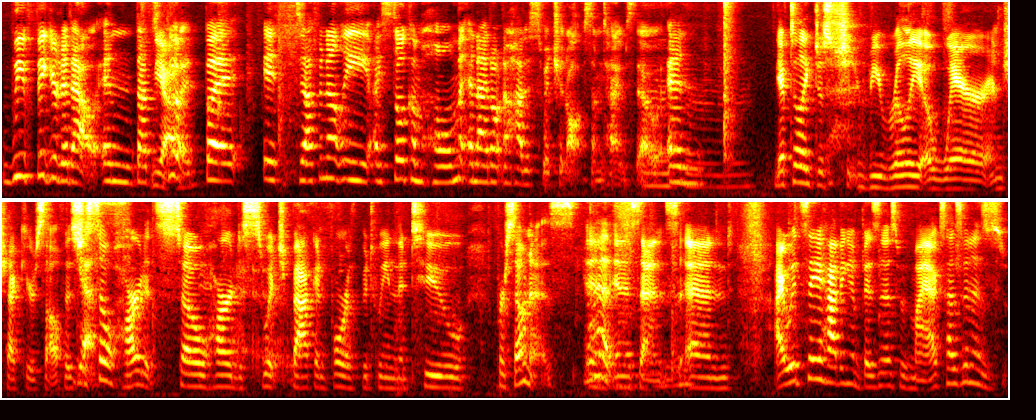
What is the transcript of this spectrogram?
we figured it out and that's Yeah. good. But it definitely I still come home and I don't know how to switch it off sometimes though. And mm-hmm. You have to like just be really aware and check yourself. It's just so hard. It's so hard to switch back and forth between the two personas in, Yes. in a sense. And I would say having a business with my ex husband is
